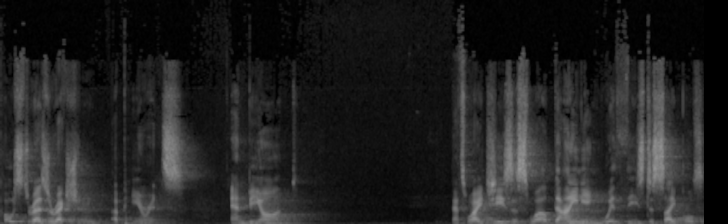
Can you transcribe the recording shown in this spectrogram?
post resurrection appearance and beyond. That's why Jesus, while dining with these disciples,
